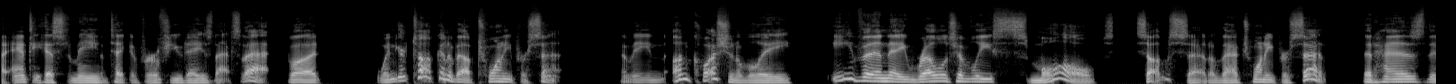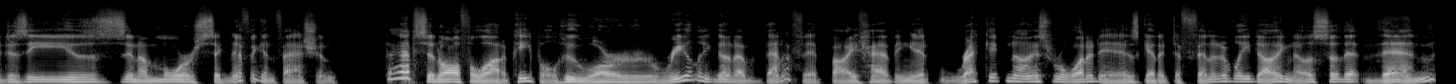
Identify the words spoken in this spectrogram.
uh, antihistamine, take it for a few days. That's that. But when you're talking about 20%, I mean, unquestionably, even a relatively small subset of that 20% that has the disease in a more significant fashion, that's an awful lot of people who are really going to benefit by having it recognized for what it is, get it definitively diagnosed so that then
